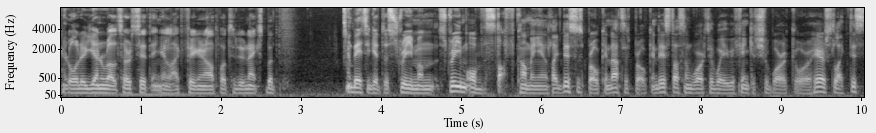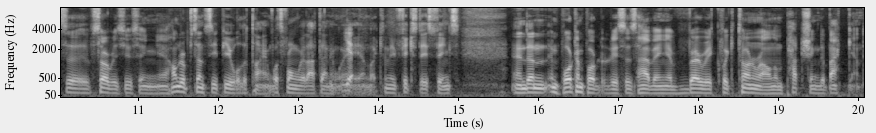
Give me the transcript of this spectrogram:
And all the generals are sitting and like figuring out what to do next, but basically get the stream on stream of stuff coming in. like this is broken, that is broken, this doesn't work the way we think it should work, or here's like this uh, service using 100% CPU all the time. What's wrong with that anyway? Yeah. And like, can you fix these things? And then important part of this is having a very quick turnaround on patching the backend.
